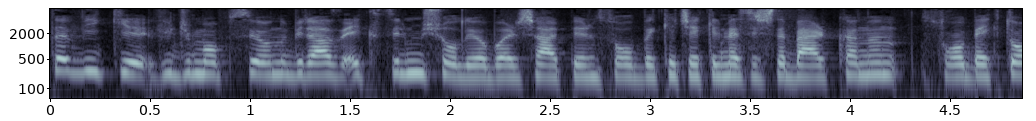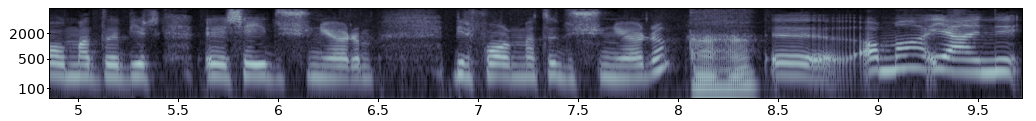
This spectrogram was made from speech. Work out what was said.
tabii ki hücum opsiyonu biraz eksilmiş oluyor Barış Alper'in sol beke çekilmesi. işte Berkan'ın sol bekte olmadığı bir e, şeyi düşünüyorum. Bir formatı düşünüyorum. Ee, ama yani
